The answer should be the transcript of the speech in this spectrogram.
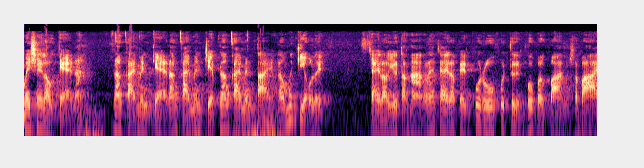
ไม่ใช่เราแก่นะร่างกายมันแก่ ร่างกายมันเจ็บร่างกายมันตาย เราไม่เกี่ยวเลย ใจเราอยู่ต่างหากนะใจเราเป็นผู้รู้ผู้ตื่นผู้เบิกบานสบาย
